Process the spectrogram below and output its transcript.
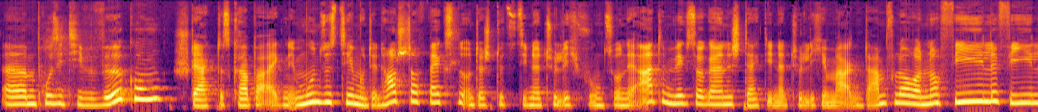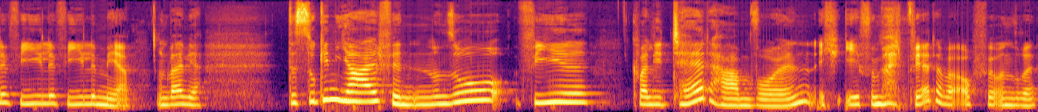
ähm, positive Wirkung, stärkt das körpereigene Immunsystem und den Hautstoffwechsel, unterstützt die natürliche Funktion der Atemwegsorgane, stärkt die natürliche Magen-Darm-Flora und noch viele, viele, viele, viele mehr. Und weil wir das so genial finden und so viel Qualität haben wollen, ich eh für mein Pferd, aber auch für unsere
